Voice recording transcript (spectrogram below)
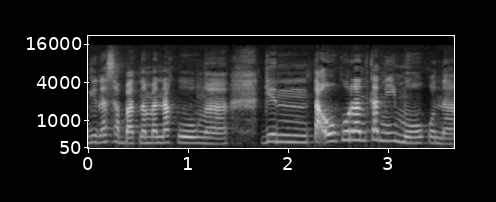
ginasabat naman ako nga gintao ko ran kanimo ko nga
